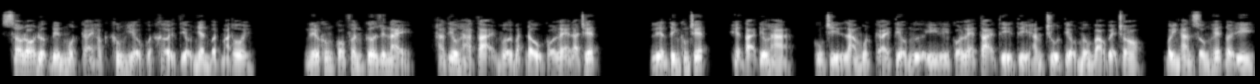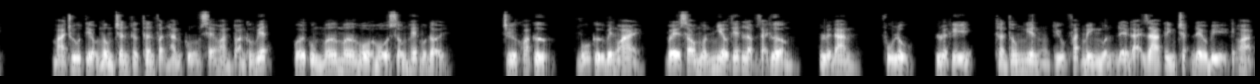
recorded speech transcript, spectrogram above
sau đó được đến một cái học không hiểu quật khởi tiểu nhân vật mà thôi. Nếu không có phần cơ duyên này, hắn tiêu hà tại vừa bắt đầu có lẽ đã chết. Liền tính không chết, hiện tại tiêu hà cũng chỉ là một cái tiểu ngự y có lẽ tại tỷ tỷ hắn chu tiểu mông bảo vệ cho, bình an sống hết đời đi. Mà chu tiểu mông chân thực thân phận hắn cũng sẽ hoàn toàn không biết, cuối cùng mơ mơ hồ hồ sống hết một đời. Chứ khoa cử, vũ cử bên ngoài, về sau muốn nhiều thiết lập giải thưởng, luyện đan, phụ lục, luyện khí, thần thông nghiên cứu phát minh muốn để đại gia tính chất đều bị kích hoạt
